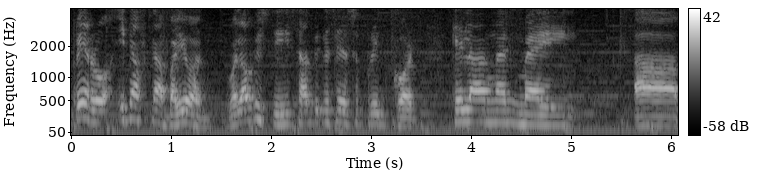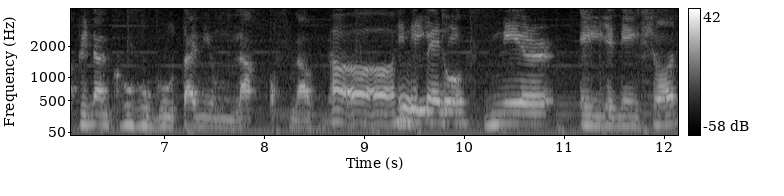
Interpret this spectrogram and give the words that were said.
Pero enough nga ba 'yon? Well, obviously, sabi kasi sa Supreme Court, kailangan may ah, pinaghuhugutan yung lack of love. na Oo, yun. oo, oo. Hindi ito mere alienation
